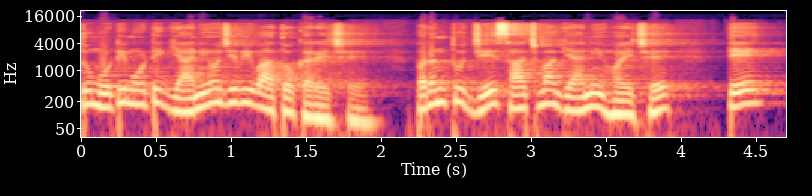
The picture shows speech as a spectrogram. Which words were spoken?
તું મોટી મોટી જ્ઞાનીઓ જેવી વાતો કરે છે, પરંતુ જે સાચમાં જ્ઞાની હોય છે, તે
